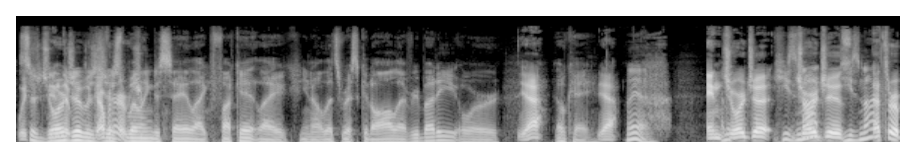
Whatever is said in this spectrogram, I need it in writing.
which- so Georgia the was governor just willing to say like, "Fuck it," like you know, let's risk it all, everybody. Or Yeah, okay, Yeah. Oh, yeah. and mean, Georgia, he's not- Georgia is he's not- that's a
